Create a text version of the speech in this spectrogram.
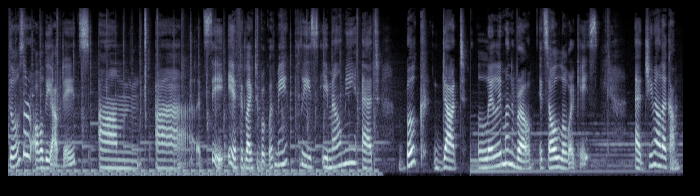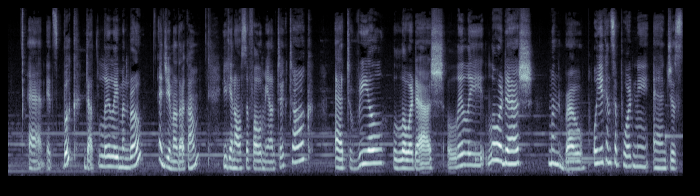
those are all the updates. Um, uh, let's see. If you'd like to book with me, please email me at book.lillymonroe. It's all lowercase at gmail.com and it's book.lillymonroe at gmail.com. You can also follow me on TikTok at real lower dash lilly lower dash Monroe. Or you can support me and just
